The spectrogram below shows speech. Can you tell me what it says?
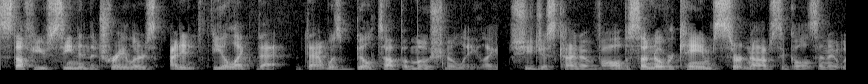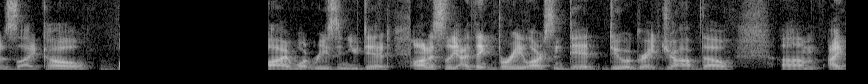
stuff you've seen in the trailers. I didn't feel like that that was built up emotionally. Like she just kind of all of a sudden overcame certain obstacles and it was like, "Oh, why what reason you did." Honestly, I think Brie Larson did do a great job though. Um, I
